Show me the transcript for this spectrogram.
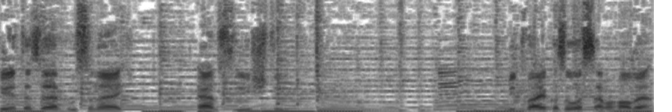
2021 MC Isti Mit váljak az országba, haver?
